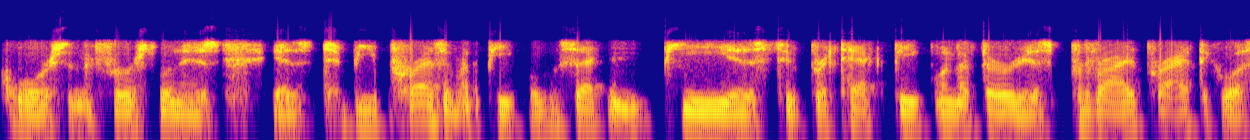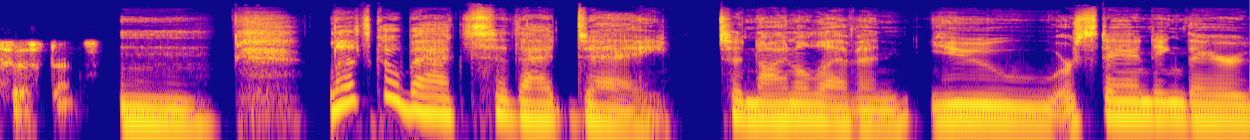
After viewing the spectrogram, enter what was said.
course, and the first one is is to be present with people. The second P is to protect people, and the third is provide practical assistance. Mm. Let's go back to that day to 9 11, you are standing there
